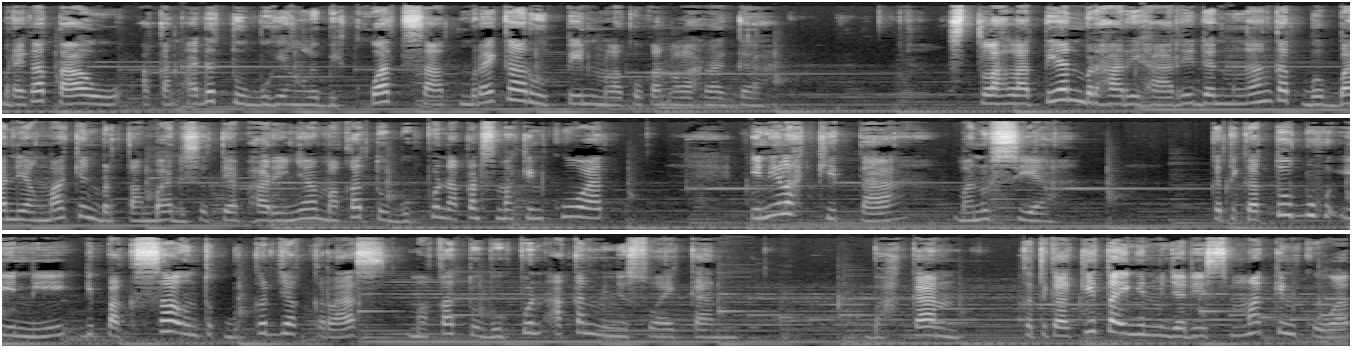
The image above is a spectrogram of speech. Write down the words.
Mereka tahu akan ada tubuh yang lebih kuat saat mereka rutin melakukan olahraga. Setelah latihan berhari-hari dan mengangkat beban yang makin bertambah di setiap harinya, maka tubuh pun akan semakin kuat. Inilah kita, manusia Ketika tubuh ini dipaksa untuk bekerja keras, maka tubuh pun akan menyesuaikan. Bahkan, ketika kita ingin menjadi semakin kuat,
